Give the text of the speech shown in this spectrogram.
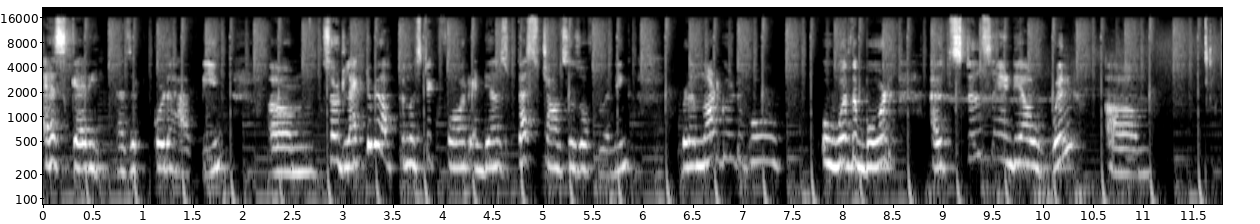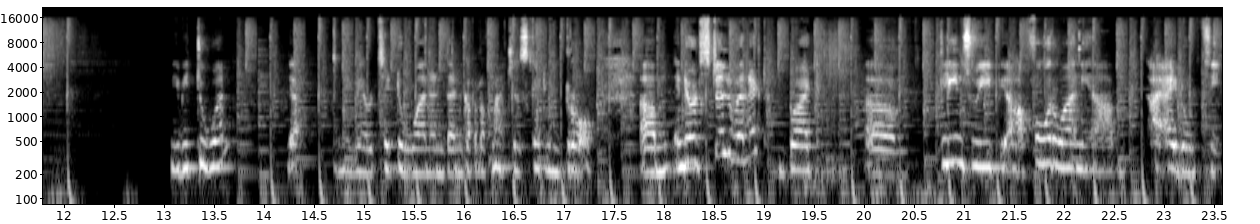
as scary as it could have been. Um, so, I'd like to be optimistic for India's best chances of winning, but I'm not going to go over the board. I would still say India win. Um, maybe 2 1. Yeah, maybe I would say 2 1 and then a couple of matches getting draw. Um, India would still win it, but um, clean sweep yeah 4-1 yeah I, I don't see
